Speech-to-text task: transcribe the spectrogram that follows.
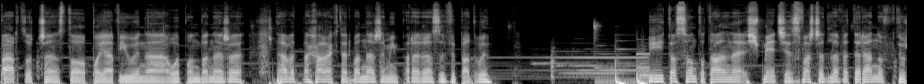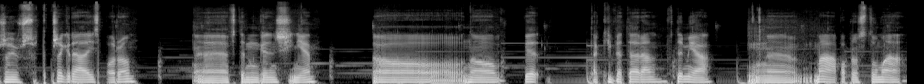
bardzo często pojawiły na weapon bannerze, nawet na charakter bannerze mi parę razy wypadły. I to są totalne śmiecie, zwłaszcza dla weteranów, którzy już przegrali sporo e, w tym Genshinie. To no, wie, taki weteran, w tym ja, e, ma po prostu ma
